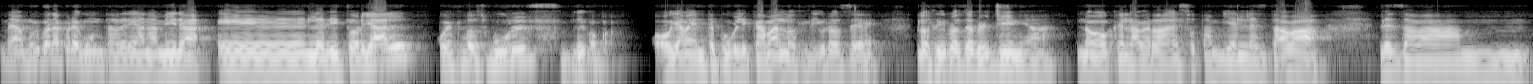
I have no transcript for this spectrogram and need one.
muy buena pregunta, Adriana. Mira, en la editorial, pues los Wolf, digo, obviamente publicaban los libros de los libros de Virginia, no, que la verdad eso también les daba les daba mm,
